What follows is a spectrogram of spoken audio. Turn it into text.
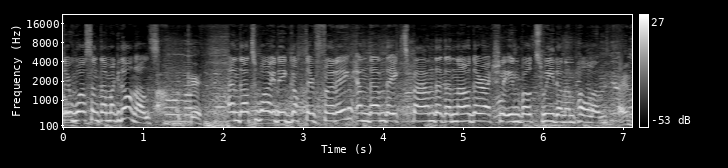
there wasn't a McDonald's. Okay. And that's why they got their footing and then they expanded and now they're actually in both Sweden and Poland. And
